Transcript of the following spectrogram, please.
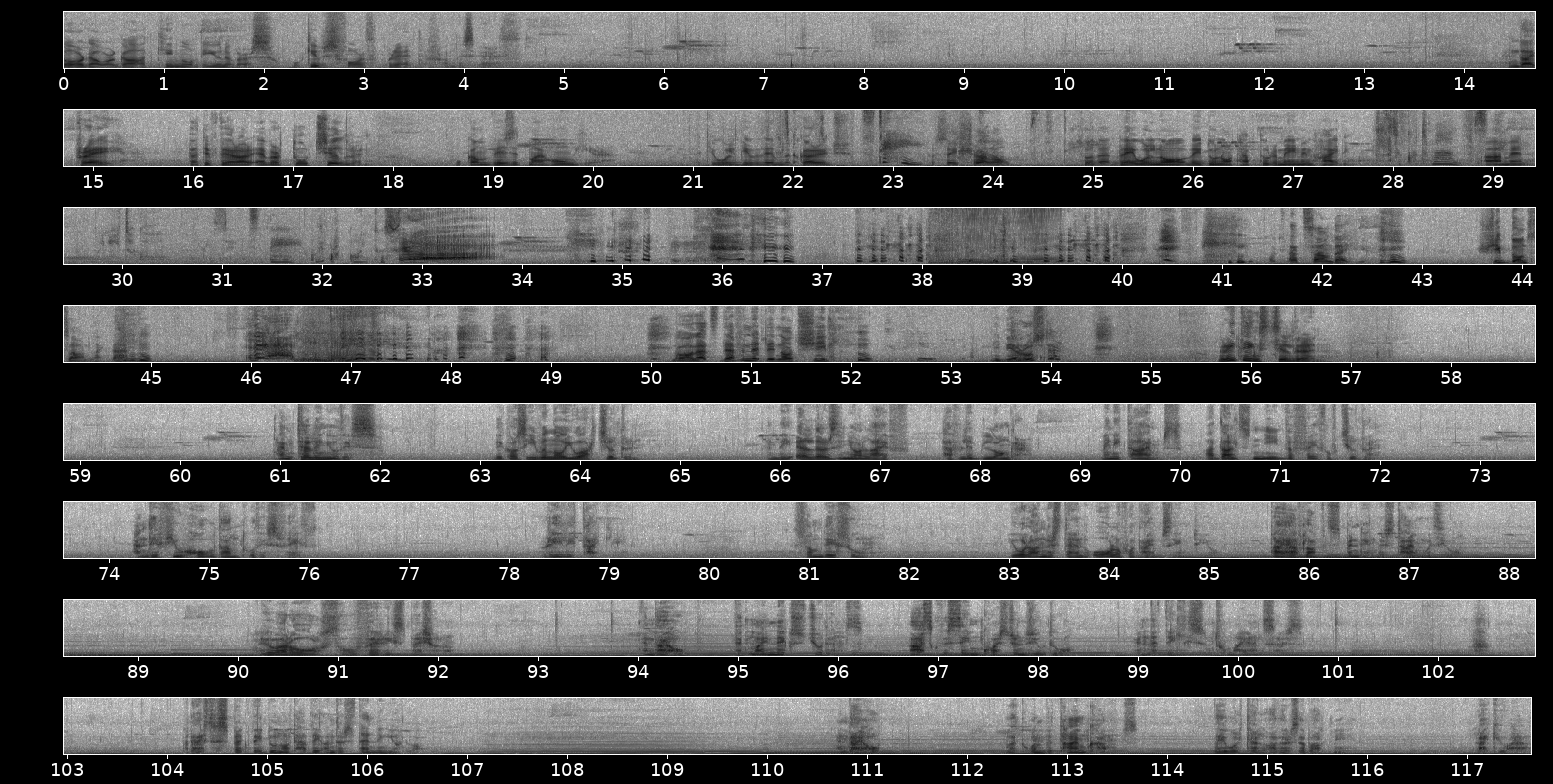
Lord our God, King of the universe, who gives forth bread from this earth. And I pray that if there are ever two children who come visit my home here, that you will give them the courage Stay. to say shalom, Stay. so that they will know they do not have to remain in hiding. He's a good man. Stay. Amen. We need to go. Stay. We are going to stay. What's that sound I hear? Sheep don't sound like that. no, that's definitely not sheep. Maybe a rooster? Greetings, children. I'm telling you this because even though you are children and the elders in your life have lived longer, many times adults need the faith of children. And if you hold on to this faith really tightly, someday soon, you will understand all of what I am saying to you. I have loved spending this time with you. You are all so very special. And I hope that my next students ask the same questions you do and that they listen to my answers. But I suspect they do not have the understanding you do. And I hope that when the time comes, they will tell others about me, like you have.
